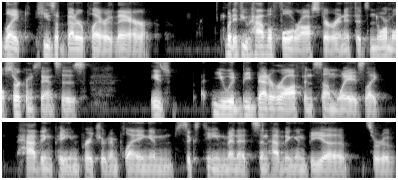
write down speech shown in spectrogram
like he's a better player there. But if you have a full roster and if it's normal circumstances, is you would be better off in some ways, like having Payton Pritchard and playing him 16 minutes and having him be a sort of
